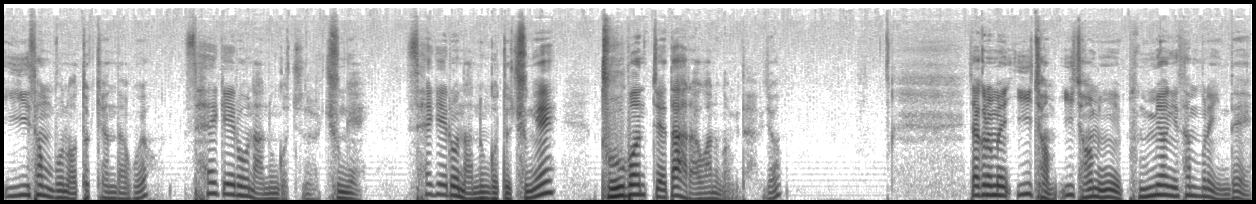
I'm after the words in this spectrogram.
이 성분은 어떻게 한다고요? 세 개로 나눈 것들 중에 세 개로 나눈 것들 중에 두 번째다라고 하는 겁니다. 그죠? 자, 그러면 이 점, 이 점이 분명히 3분의 2인데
